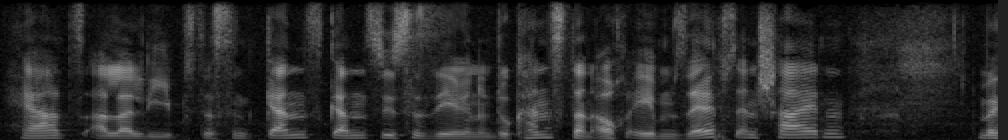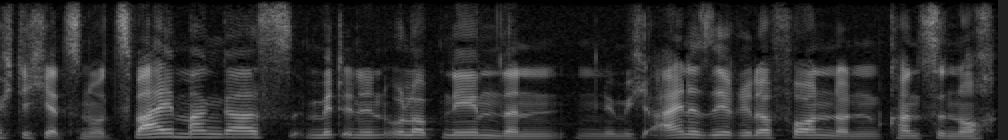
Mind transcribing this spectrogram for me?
Herz allerliebst. Das sind ganz, ganz süße Serien und du kannst dann auch eben selbst entscheiden, möchte ich jetzt nur zwei Mangas mit in den Urlaub nehmen, dann nehme ich eine Serie davon, dann kannst du noch,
